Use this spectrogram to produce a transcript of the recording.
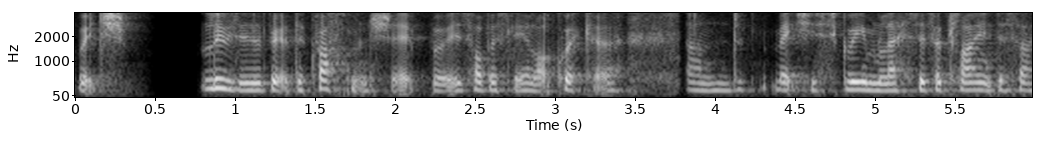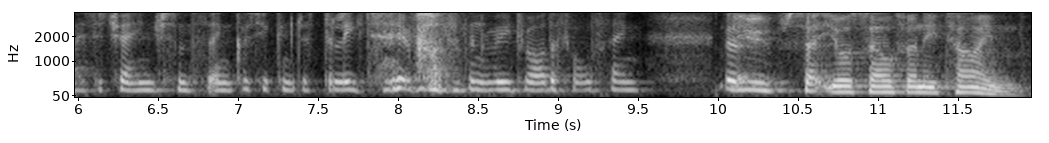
which loses a bit of the craftsmanship, but it's obviously a lot quicker and makes you scream less if a client decides to change something because you can just delete it rather than redraw the full thing. But Do you set yourself any time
